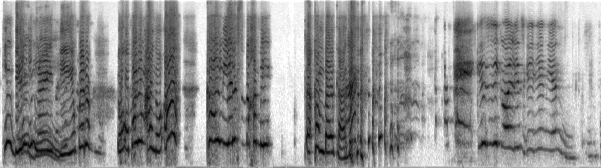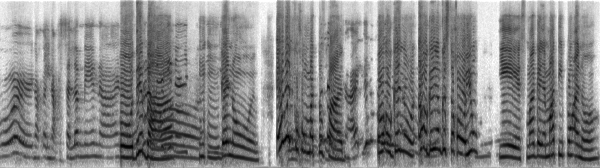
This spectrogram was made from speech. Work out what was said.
Hindi, Nerdy. nerdy. Yung pero, oo, parang ano, ah, Carl Jens, baka may ka- kambal ka. Kasi si Collins, ganyan yan. Before, nak ay, nakasalamin na. Oo, di ba? Mm-mm, ganun. Ewan ko kung matupad. Oo, yun? ganun. Oo, yung gusto ko. Yung, yes, mga ganyan. Mga tipong ano,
